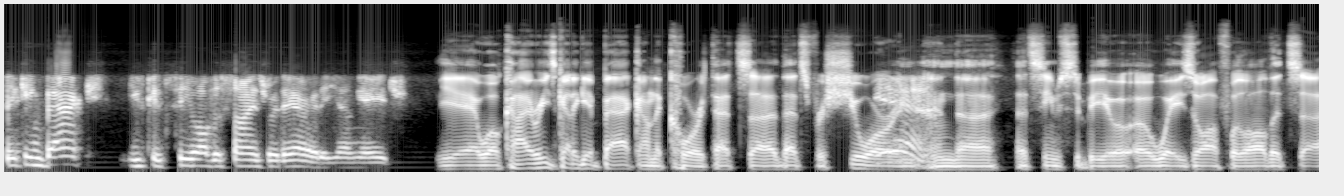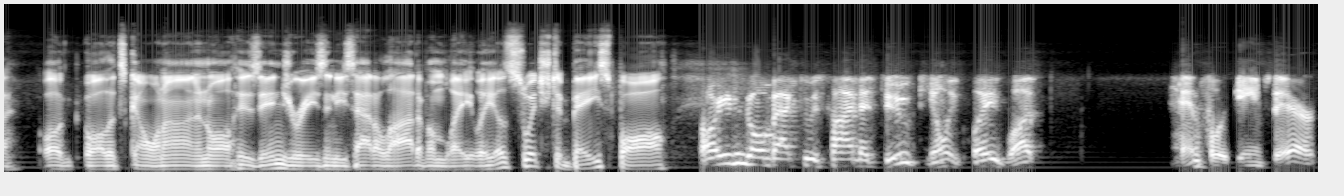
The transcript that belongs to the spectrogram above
thinking back, you could see all the signs were there at a young age. Yeah, well, Kyrie's got to get back on the court. That's uh, that's for sure, yeah. and, and uh, that seems to be a, a, ways off with all that's uh, all, all that's going on and all his injuries, and he's had a lot of them lately. He'll switch to baseball. Or even going back to his time at Duke, he only played what handful of games there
